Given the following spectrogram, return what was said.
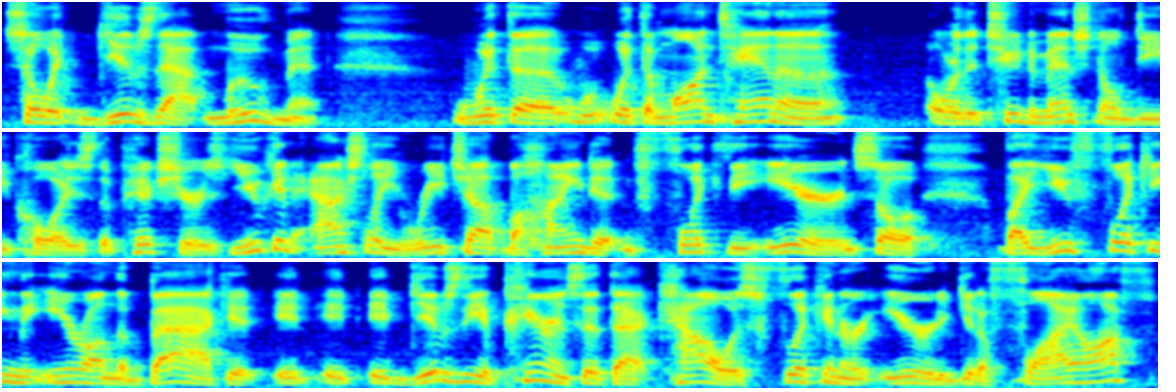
so it gives that movement. With the with the Montana or the two dimensional decoys, the pictures, you can actually reach up behind it and flick the ear. And so by you flicking the ear on the back, it, it, it, it gives the appearance that that cow is flicking her ear to get a fly off.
